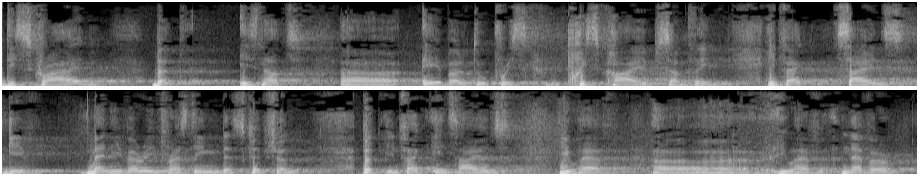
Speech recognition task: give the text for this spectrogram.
describe but is not uh, able to pres- prescribe something. In fact, science give many very interesting description, but in fact, in science, you have uh, you have never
